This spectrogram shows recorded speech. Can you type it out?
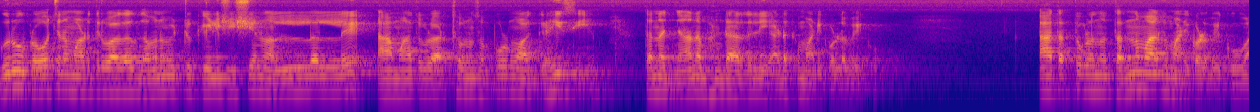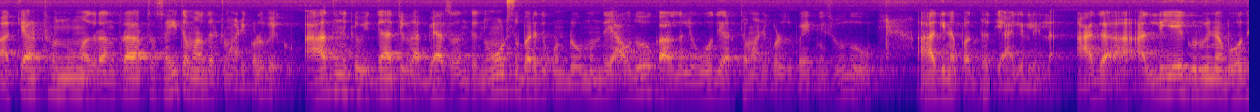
ಗುರು ಪ್ರವಚನ ಮಾಡುತ್ತಿರುವಾಗ ಗಮನವಿಟ್ಟು ಕೇಳಿ ಶಿಷ್ಯನು ಅಲ್ಲಲ್ಲೇ ಆ ಮಾತುಗಳ ಅರ್ಥವನ್ನು ಸಂಪೂರ್ಣವಾಗಿ ಗ್ರಹಿಸಿ ತನ್ನ ಜ್ಞಾನ ಭಂಡಾರದಲ್ಲಿ ಅಡಕ ಮಾಡಿಕೊಳ್ಳಬೇಕು ಆ ತತ್ವಗಳನ್ನು ತನ್ನವಾಗಿ ಮಾಡಿಕೊಳ್ಳಬೇಕು ವಾಕ್ಯಾರ್ಥವನ್ನು ಅದರ ಅಂತರಾರ್ಥ ಸಹಿತ ಮನದಟ್ಟು ಮಾಡಿಕೊಳ್ಳಬೇಕು. ಆಧುನಿಕ ವಿದ್ಯಾರ್ಥಿಗಳ ಅಭ್ಯಾಸದಂತೆ ನೋಟ್ಸ್ ಬರೆದುಕೊಂಡು ಮುಂದೆ ಯಾವುದೋ ಕಾಲದಲ್ಲಿ ಓದಿ ಅರ್ಥ ಮಾಡಿಕೊಳ್ಳಲು ಪ್ರಯತ್ನಿಸುವುದು ಆಗಿನ ಪದ್ಧತಿ ಆಗಿರಲಿಲ್ಲ. ಆಗ ಅಲ್ಲಿಯೇ ಗುರುವಿನ ಬೋಧ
